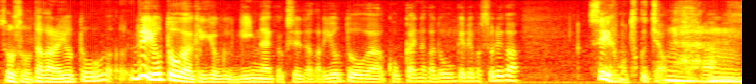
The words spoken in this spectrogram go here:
そうそう。だから与党で与党が結局議員内閣制だから与党が国会の中で多ければそれが政府も作っちゃうわけだから。うん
